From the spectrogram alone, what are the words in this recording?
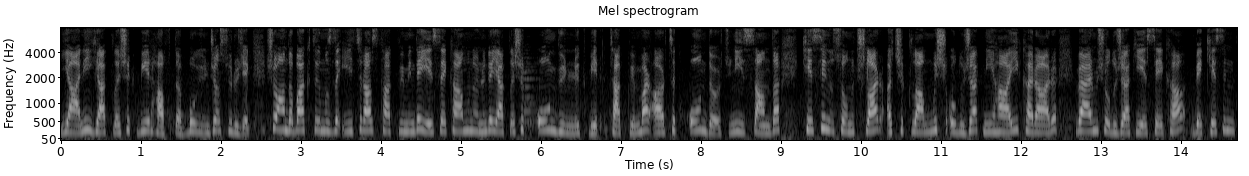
yani yaklaşık bir hafta boyunca sürecek. Şu anda baktığımızda itiraz takviminde YSK'nın önünde yaklaşık 10 günlük bir takvim var. Artık 14 Nisan'da kesin sonuçlar açıklanmış olacak. Nihai kararı vermiş olacak YSK ve kesin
